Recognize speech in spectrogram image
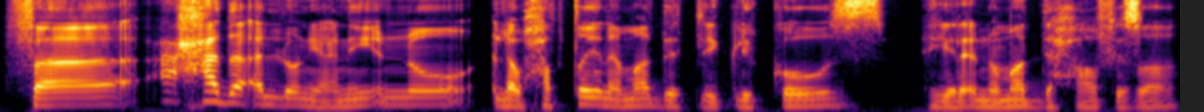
فحدا قال لهم يعني إنه لو حطينا مادة الجلوكوز هي لأنه مادة حافظة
